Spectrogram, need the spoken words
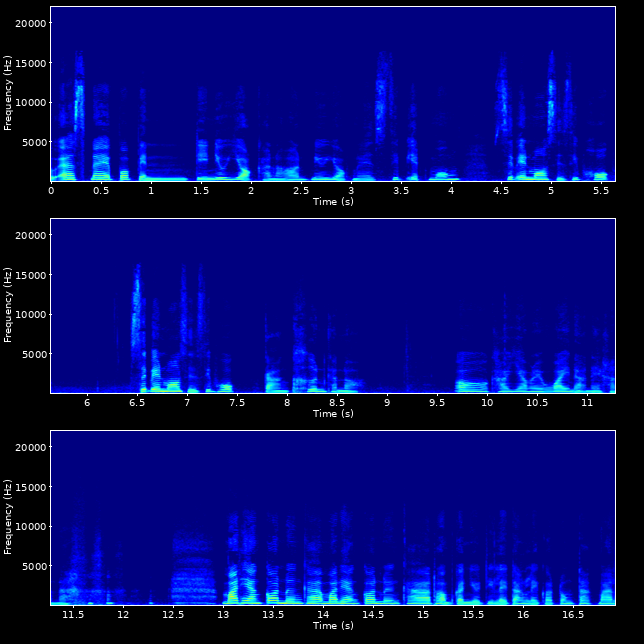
US ได้ป้อเป็นที่นิวยอร์กค่ะเนาะนิวยอร์กใน11โมง11โมง46 11โมง46 กลางคืนค่ะเนาะอ้อข้าวยามในไว้หนาไหนค่ะนะมาแทงก้อนหนึ่งค่ะ มาแทงก้อนหนึ่งค่ะถ่อมกันอยู่ที่ไรตั้งเลยก็ต้องตักบ้าน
